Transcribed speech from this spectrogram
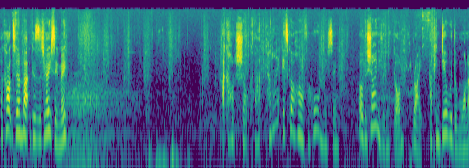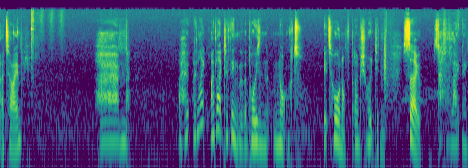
I can't turn back because they're chasing me. I can't shock that, can I? It's got half a horn missing. Oh, the shiny thing's gone. Right, I can deal with them one at a time. Um... I hope... I'd like, I'd like to think that the poison knocked its horn off, but I'm sure it didn't. So, Staff of Lightning.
